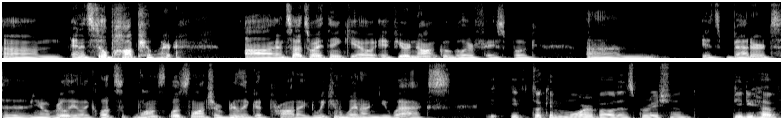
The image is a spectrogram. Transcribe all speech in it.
um, and it's still popular. Uh, and so that's why I think you know if you're not Google or Facebook, um, it's better to you know really like let's launch let's launch a really good product we can win on ux if talking more about inspiration did you have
